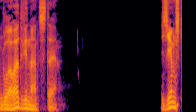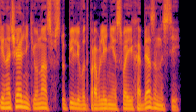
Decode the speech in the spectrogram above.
Глава 12. Земские начальники у нас вступили в отправление своих обязанностей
